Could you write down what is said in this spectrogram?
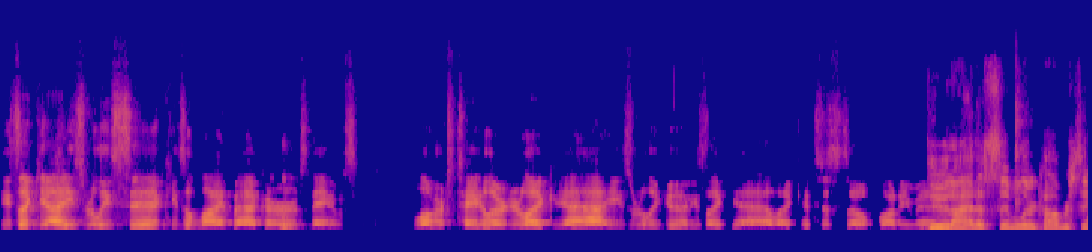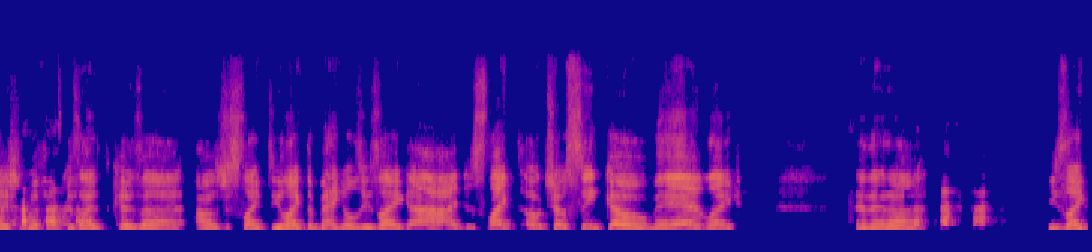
He's like, "Yeah, he's really sick. He's a linebacker. His name's Lawrence Taylor." And you're like, "Yeah, he's really good." He's like, "Yeah." Like, it's just so funny, man. dude, I had a similar conversation with him because I because uh I was just like, do you like the Bengals? He's like, ah, I just like Ocho Cinco, man. Like, and then uh he's like,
